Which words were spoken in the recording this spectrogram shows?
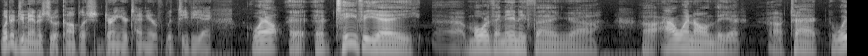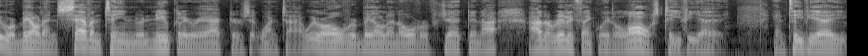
What did you manage to accomplish during your tenure with TVA? Well, at, at TVA, uh, more than anything, uh, uh, I went on the attack. We were building 17 nuclear reactors at one time. We were overbuilding, over projecting. I, I really think we'd lost TVA. And TVA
